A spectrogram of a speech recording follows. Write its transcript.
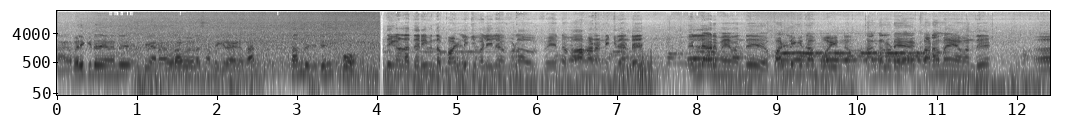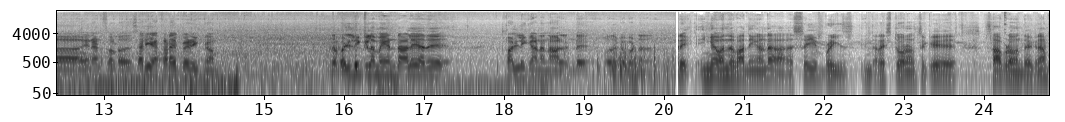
நாங்கள் வெளிக்கிட்டதே வந்து இப்படியான உறவுகளை சந்திக்கிறாங்க தான் சந்திச்சுட்டு போவோம் பார்த்தீங்கன்னா தெரியும் இந்த பள்ளிக்கு வழியில் எவ்வளோ பேர்ட்ட வாகனம் நிற்குதாண்டு எல்லாருமே வந்து பள்ளிக்கு தான் போயிடணும். தங்களுடைய கடமையை வந்து என்னென்னு சொல்கிறது சரியாக கடைப்பிடிக்கணும் இந்த வெள்ளிக்கிழமை என்றாலே அது பள்ளிக்கான நாள் என்று ஒதுக்கப்பட்டது. சரி இங்கே வந்து பார்த்தீங்கன்னா ஸ்ரீ ப்ரீஸ் இந்த ரெஸ்டாரண்ட்ஸுக்கு சாப்பிட வந்திருக்கிறேன்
